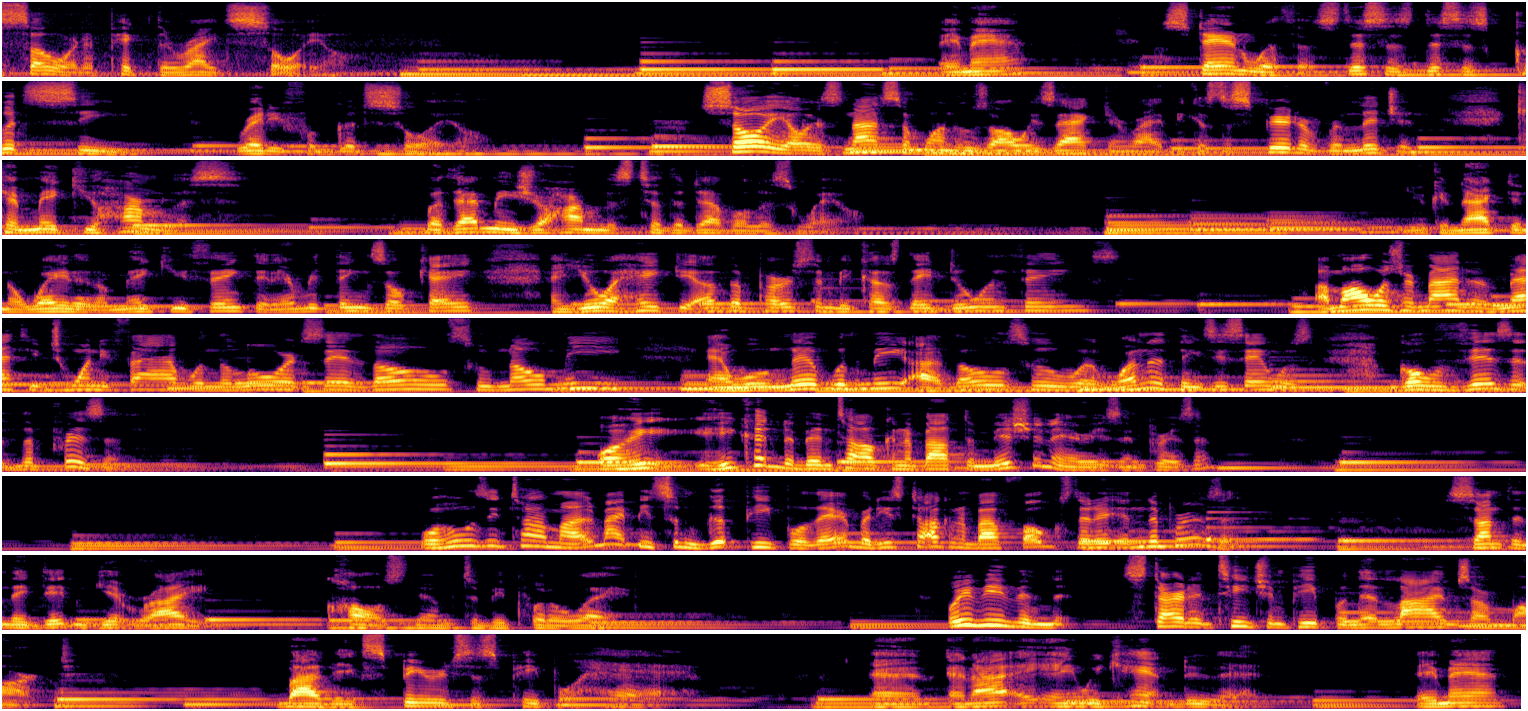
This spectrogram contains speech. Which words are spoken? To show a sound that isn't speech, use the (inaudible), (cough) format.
sower to pick the right soil. Amen. Stand with us. This is this is good seed ready for good soil. Soil is not someone who's always acting right because the spirit of religion can make you harmless. But that means you're harmless to the devil as well. You can act in a way that'll make you think that everything's okay and you'll hate the other person because they're doing things. I'm always reminded of Matthew 25 when the Lord says, Those who know me and will live with me are those who, one of the things he said was, Go visit the prison. Well, he, he couldn't have been talking about the missionaries in prison. Well, who is he talking about? It might be some good people there, but he's talking about folks that are in the prison. Something they didn't get right caused them to be put away. We've even started teaching people that lives are marked by the experiences people have. And and I and we can't do that. Amen.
